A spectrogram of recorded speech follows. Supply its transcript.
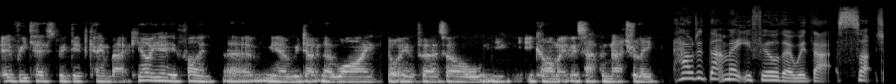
every test we did came back, oh, yeah, you're fine. Um, you know, we don't know why. You're infertile. You, you can't make this happen naturally. How did that make you feel, though, with that such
